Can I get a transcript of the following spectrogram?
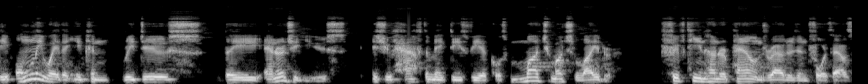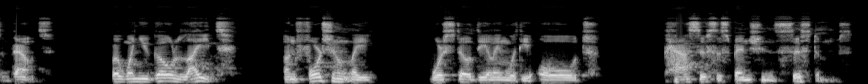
the only way that you can reduce the energy use is you have to make these vehicles much, much lighter, 1500 pounds rather than 4000 pounds. But when you go light, unfortunately, we're still dealing with the old passive suspension systems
